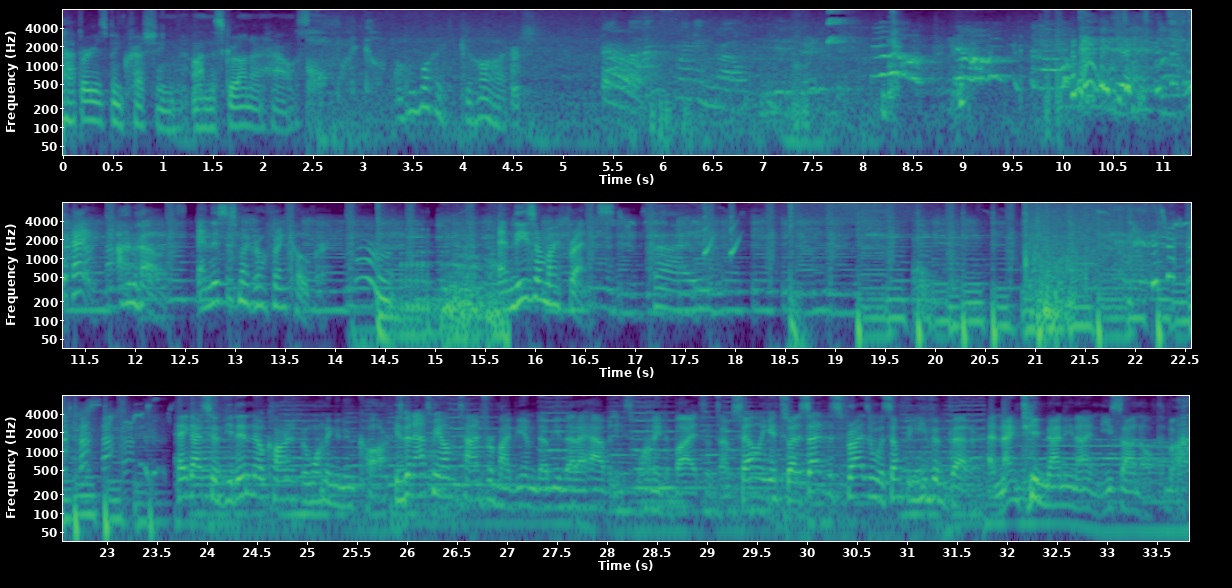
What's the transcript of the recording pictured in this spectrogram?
Paper has been crushing on this girl in our house. Oh my god. Oh my gosh. I'm sweating, bro. Hey, I'm Alex, and this is my girlfriend Kouvr. Hmm. And these are my friends. Hi. Hey guys, so if you didn't know, Connor's been wanting a new car. He's been asking me all the time for my BMW that I have, and he's wanting to buy it since I'm selling it. So I decided to surprise him with something even better. A 1999 Nissan Altima.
